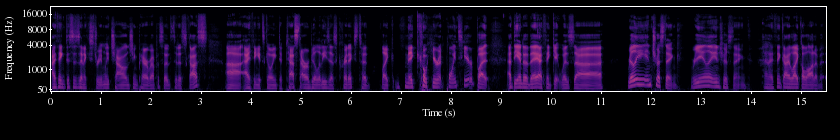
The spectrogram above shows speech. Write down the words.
I think this is an extremely challenging pair of episodes to discuss. Uh, I think it's going to test our abilities as critics to like make coherent points here, but at the end of the day, I think it was uh, really interesting, really interesting, and I think I like a lot of it.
